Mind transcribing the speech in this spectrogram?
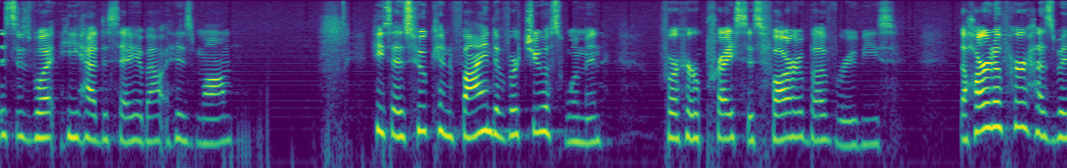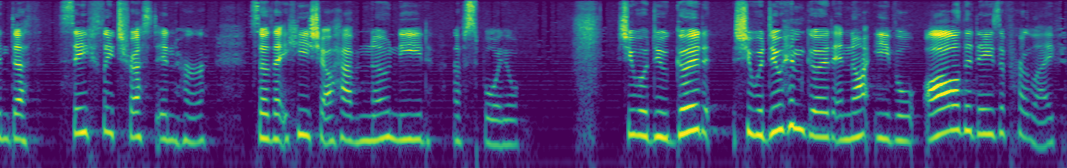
this is what he had to say about his mom. He says, Who can find a virtuous woman? For her price is far above rubies. The heart of her husband doth safely trust in her, so that he shall have no need of spoil. She will do good, she would do him good and not evil all the days of her life.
